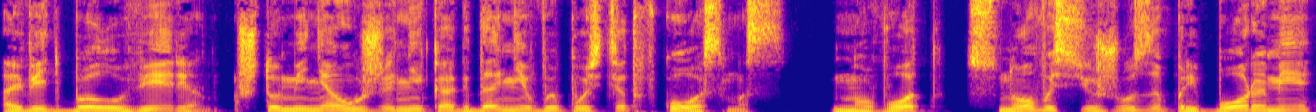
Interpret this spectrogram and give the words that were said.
А ведь был уверен, что меня уже никогда не выпустят в космос. Но вот снова сижу за приборами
